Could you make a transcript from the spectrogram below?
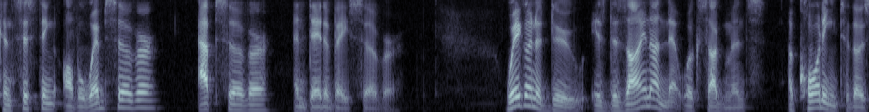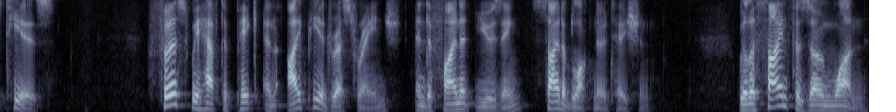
consisting of a web server, app server, and database server. We're going to do is design our network segments according to those tiers. First, we have to pick an IP address range and define it using CIDR block notation. We'll assign for Zone 1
